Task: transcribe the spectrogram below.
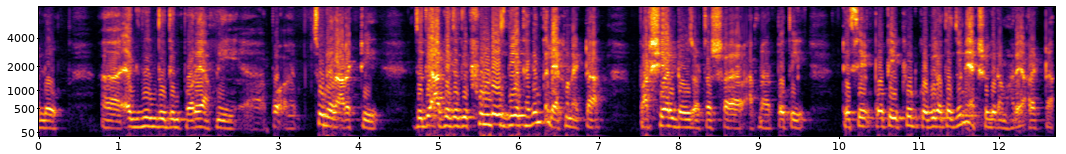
হলো একদিন দুদিন পরে আপনি চুনের আরেকটি, যদি আগে যদি ফুল ডোজ দিয়ে থাকেন, তাহলে এখন একটা পার্শিয়াল ডোজ অর্থাৎ আপনার প্রতি প্রতি ফুট গভীরতার জন্য একশো গ্রাম হারে আরেকটা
